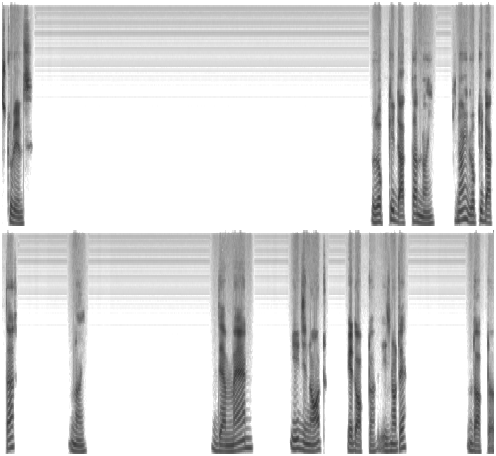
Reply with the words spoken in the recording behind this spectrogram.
স্টুডেন্টস লোকটি ডাক্তার নয়। নয়? লোকটি ডাক্তার নয়। The man is not a doctor is not a doctor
